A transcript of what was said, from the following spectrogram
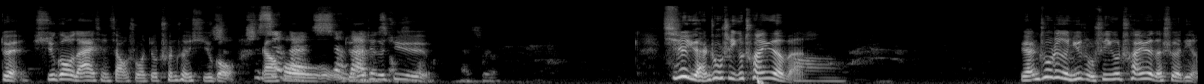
对虚构的爱情小说就纯纯虚构。然后我觉得这个剧还是其实原著是一个穿越文，啊，原著这个女主是一个穿越的设定。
